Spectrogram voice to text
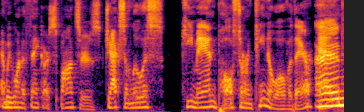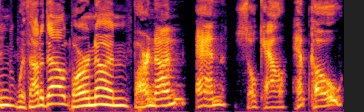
And we want to thank our sponsors, Jackson Lewis, Key Man, Paul Sorrentino over there, And without a doubt, bar none, Bar None, and SoCal Hemp Co.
